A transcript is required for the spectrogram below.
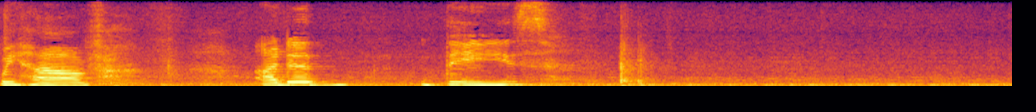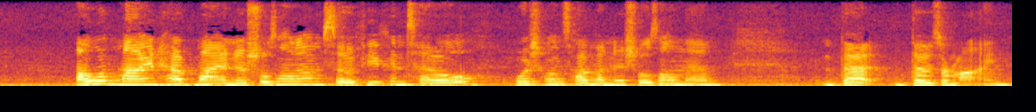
we have, I did these all of mine have my initials on them so if you can tell which ones have initials on them that those are mine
